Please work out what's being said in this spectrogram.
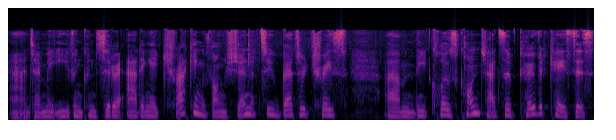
and may even consider adding a tracking function to better trace um, the close contacts of COVID cases.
